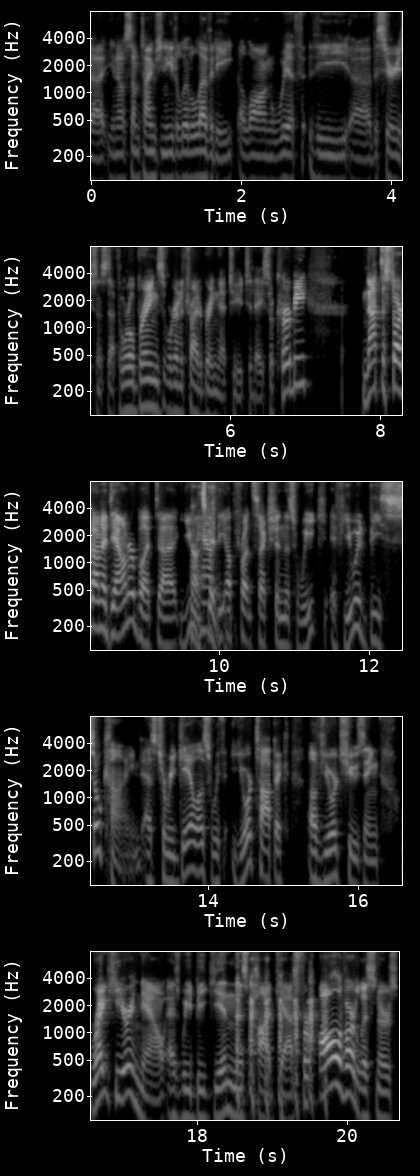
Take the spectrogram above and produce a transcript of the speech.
uh, you know, sometimes you need a little levity along with the uh, the seriousness that the world brings. We're going to try to bring that to you today. So Kirby, not to start on a downer, but uh, you No, have good. the upfront section this week. If you would be so kind as to regale us with your topic of your choosing right here and now as we begin this podcast for all of our listeners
